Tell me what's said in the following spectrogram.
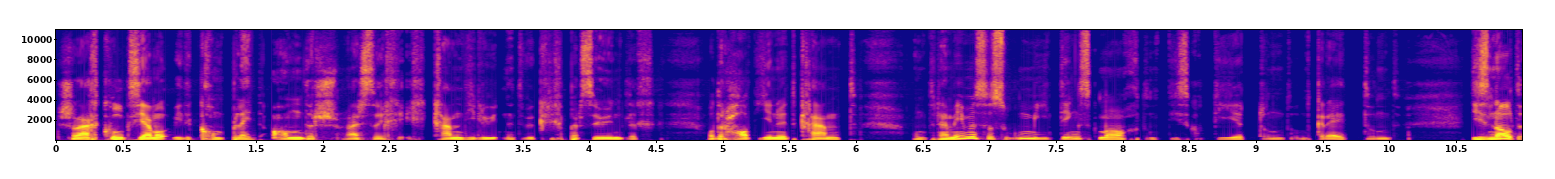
Das war recht cool, gewesen, auch wieder komplett anders. Weißt du, ich, ich kenne die Leute nicht wirklich persönlich oder habe die nicht kennt. Und dann haben wir immer so Zoom-Meetings gemacht und diskutiert und, und geredet und die sind halt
